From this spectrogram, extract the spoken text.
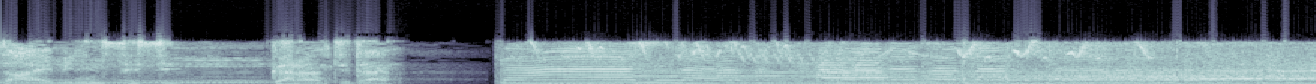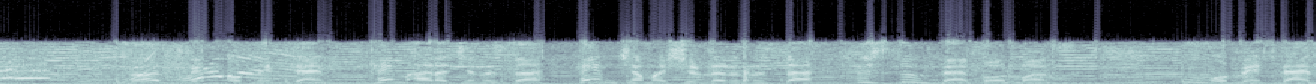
sahibinin sesi, garantiden. World ve Opet'ten hem aracınızda hem çamaşırlarınızda üstün performans. Opet'ten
